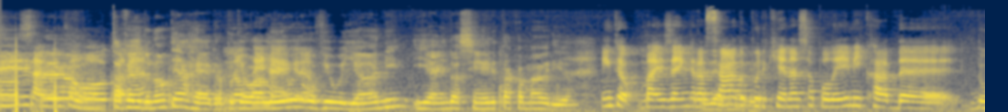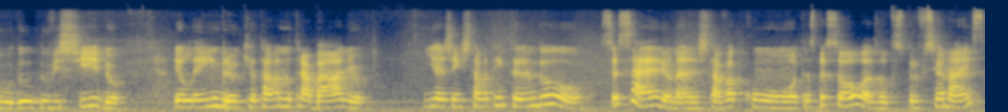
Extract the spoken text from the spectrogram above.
é possível. louco, Tá vendo? né? Não tem a regra, porque Não o Ale ouviu o Yanni e ainda assim ele tá com a maioria. Então, mas é engraçado Ele é porque nessa polêmica de- do, do, do vestido, eu lembro que eu tava no trabalho E a gente tava tentando ser sério, né? A gente tava com outras pessoas, outros profissionais.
